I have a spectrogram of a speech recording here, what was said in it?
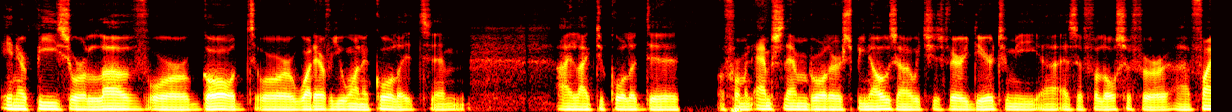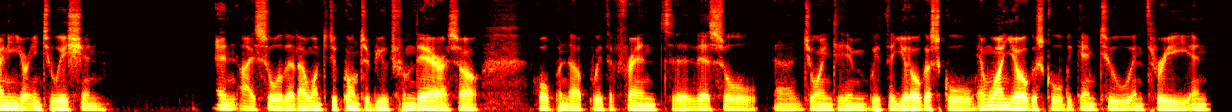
inner peace or love or God or whatever you want to call it. Um, I like to call it the from an Amsterdam brother Spinoza, which is very dear to me uh, as a philosopher, uh, finding your intuition And I saw that I wanted to contribute from there. So opened up with a friend, uh, Wessel, uh, joined him with the yoga school. And one yoga school became two and three and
